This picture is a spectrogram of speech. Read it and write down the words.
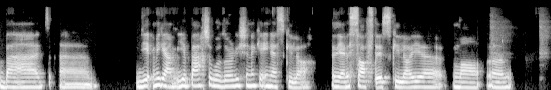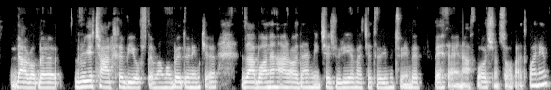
بعد میگم یه بخش بزرگش اینه که این skill ا یعنی soft skill ای ما در واقع روی چرخه بیفته و ما بدونیم که زبان هر آدمی چجوریه و چطوری می‌تونیم به بهترین نفع باشون صحبت کنیم.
